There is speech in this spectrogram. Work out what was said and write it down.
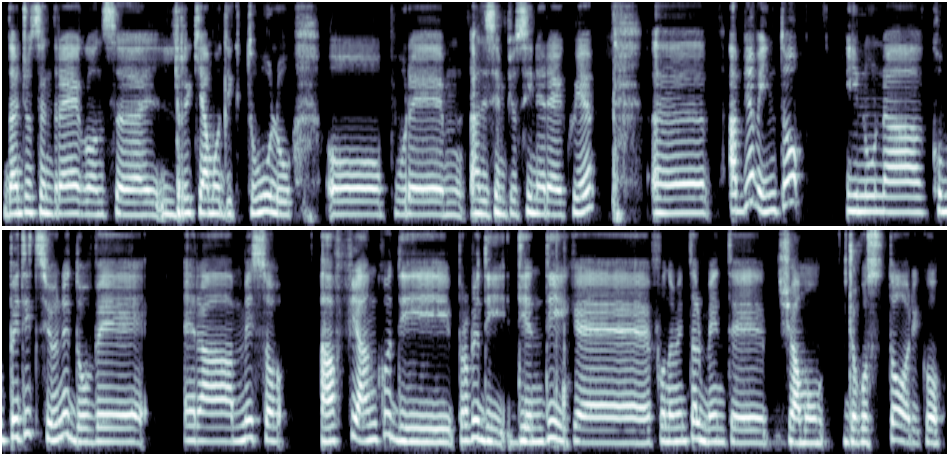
Dungeons and Dragons, eh, il richiamo di Cthulhu oppure mm, ad esempio Sine Requie, eh, abbia vinto in una competizione dove era messo a fianco di, proprio di D&D che è fondamentalmente diciamo gioco storico,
